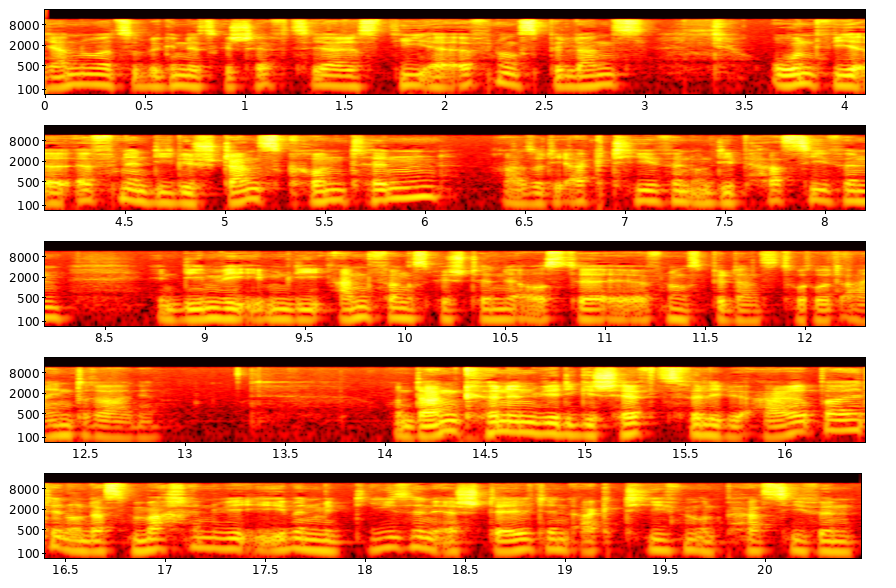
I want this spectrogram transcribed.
Januar zu Beginn des Geschäftsjahres die Eröffnungsbilanz und wir eröffnen die Bestandskonten, also die aktiven und die passiven, indem wir eben die Anfangsbestände aus der Eröffnungsbilanz dort eintragen. Und dann können wir die Geschäftsfälle bearbeiten und das machen wir eben mit diesen erstellten aktiven und passiven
